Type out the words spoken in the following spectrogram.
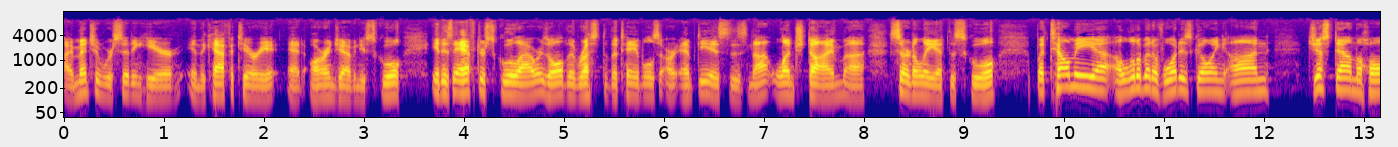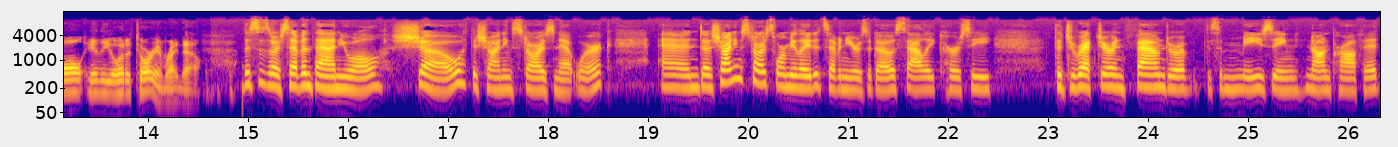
I mentioned we're sitting here in the cafeteria at Orange Avenue School. It is after school hours. All the rest of the tables are empty. This is not lunchtime, uh, certainly at the school. But tell me uh, a little bit of what is going on just down the hall in the auditorium right now. This is our seventh annual show, the Shining Stars Network. And uh, Shining Stars formulated seven years ago. Sally Kersey, the director and founder of this amazing nonprofit,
